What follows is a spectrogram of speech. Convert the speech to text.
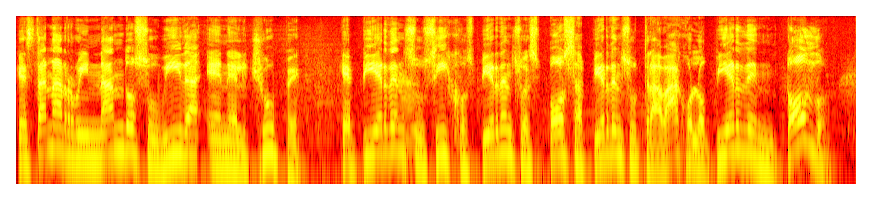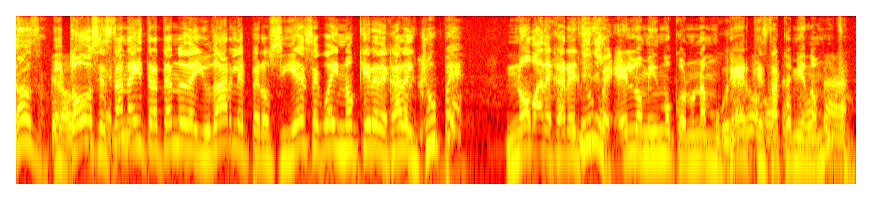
que están arruinando su vida en el chupe, que pierden sus hijos, pierden su esposa, pierden su trabajo, lo pierden todo. Todo. Y todos están ahí tratando de ayudarle, pero si ese güey no quiere dejar el chupe, no va a dejar el Mire. chupe. Es lo mismo con una mujer luego que está comiendo cosa, mucho.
